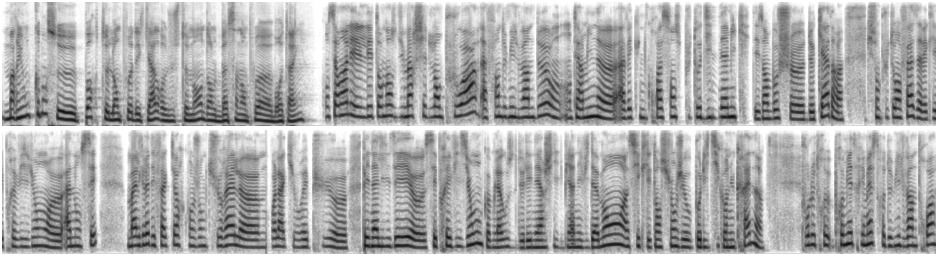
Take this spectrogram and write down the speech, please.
Marion, comment se porte l'emploi des cadres justement dans le bassin d'emploi Bretagne? Concernant les, tendances du marché de l'emploi, à fin 2022, on, termine euh, avec une croissance plutôt dynamique des embauches euh, de cadres qui sont plutôt en phase avec les prévisions euh, annoncées, malgré des facteurs conjoncturels voilà, qui auraient pu pénaliser ces prévisions, comme la hausse de l'énergie bien évidemment, ainsi que les tensions géopolitiques en Ukraine. Pour le premier trimestre 2023,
